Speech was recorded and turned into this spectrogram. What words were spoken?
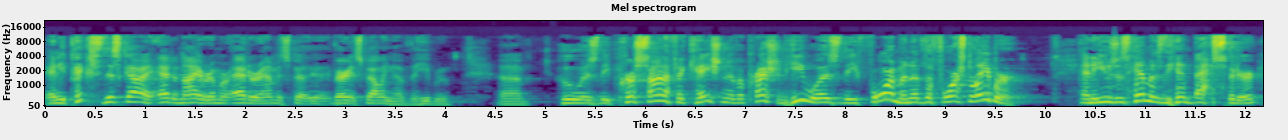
And he picks this guy, Adoniram, or Adoram, is spe- variant spelling of the Hebrew, uh, who was the personification of oppression. He was the foreman of the forced labor. And he uses him as the ambassador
